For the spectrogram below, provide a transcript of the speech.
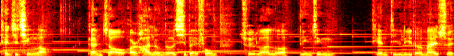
天气晴朗，干燥而寒冷的西北风吹乱了临近田地里的麦穗。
